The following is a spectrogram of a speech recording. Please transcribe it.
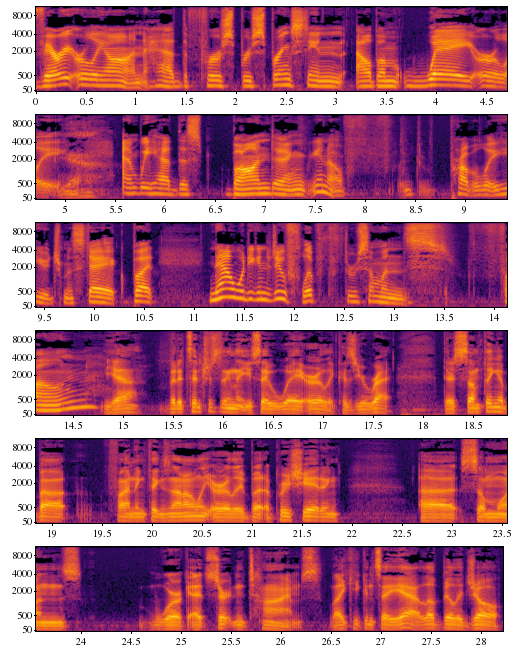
very early on had the first Bruce Springsteen album way early. Yeah. And we had this bonding, you know, f- probably a huge mistake. But now what are you going to do? Flip through someone's phone? Yeah, but it's interesting that you say way early because you're right. There's something about finding things not only early but appreciating uh, someone's work at certain times. Like you can say, "Yeah, I love Billy Joel,"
